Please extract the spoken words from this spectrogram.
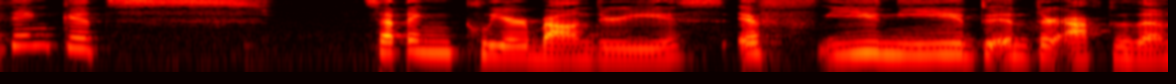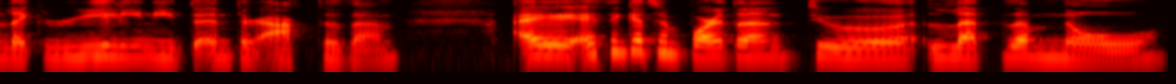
think it's setting clear boundaries. If you need to interact with them, like really need to interact with them, I, I think it's important to let them know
